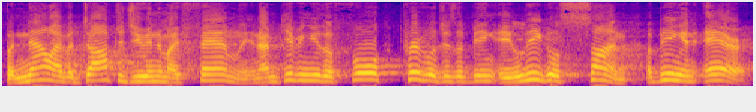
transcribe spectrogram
but now I've adopted you into my family, and I'm giving you the full privileges of being a legal son, of being an heir.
